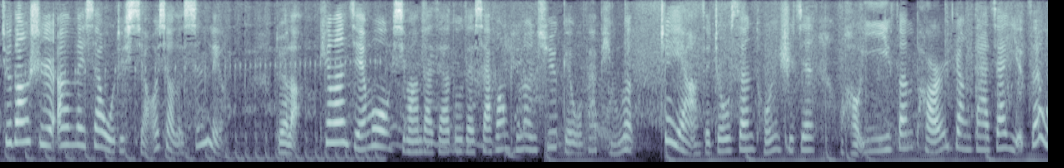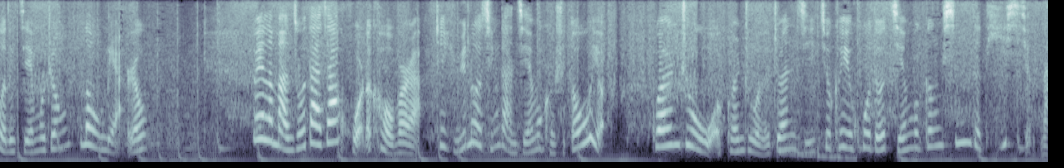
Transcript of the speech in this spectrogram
就当是安慰下我这小小的心灵。对了，听完节目，希望大家都在下方评论区给我发评论，这样在周三同一时间，我好一一翻牌，让大家也在我的节目中露脸哦。为了满足大家伙的口味啊，这娱乐情感节目可是都有。关注我，关注我的专辑，就可以获得节目更新的提醒呢。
